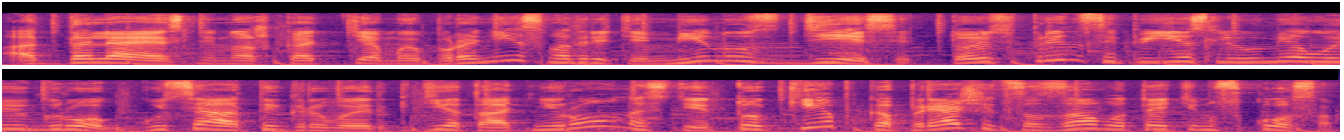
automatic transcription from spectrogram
отдаляясь немножко от темы брони, смотрите, минус 10. То есть, в принципе, если умелый игрок гуся отыгрывает где-то от неровности, то кепка прячется за вот этим скосом.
